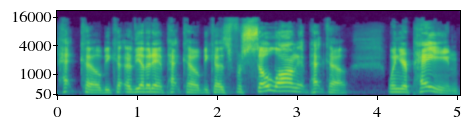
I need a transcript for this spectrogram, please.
Petco because or the other day at Petco because for so long at Petco, when you're paying,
